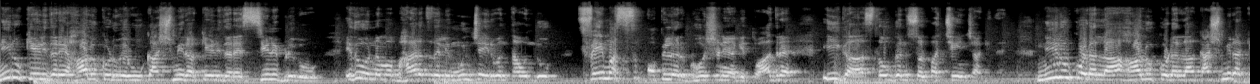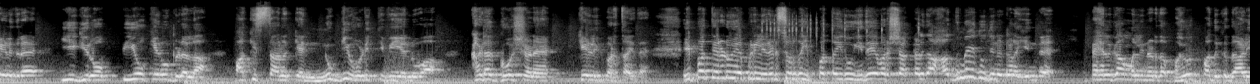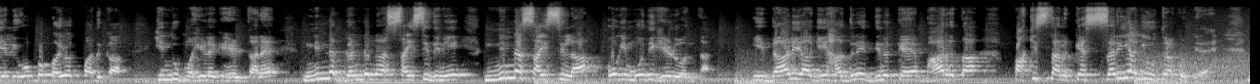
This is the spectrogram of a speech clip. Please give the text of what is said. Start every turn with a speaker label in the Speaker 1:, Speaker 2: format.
Speaker 1: ನೀರು ಕೇಳಿದರೆ ಹಾಲು ಕೊಡುವೆವು, ಕಾಶ್ಮೀರ ಕೇಳಿದರೆ ಸೀಳಿ ಬಿಡುವೆವು. ಇದು ನಮ್ಮ ಭಾರತದಲ್ಲಿ ಮುಂಚೆ ಇರುವಂತಹ ಒಂದು ಫೇಮಸ್ ಪಾಪ್ಯುಲರ್ ಘೋಷಣೆಯಾಗಿತ್ತು. ಆದ್ರೆ ಈಗ ಸ್ಲೋಗನ್ ಸ್ವಲ್ಪ ಚೇಂಜ್ ಆಗಿದೆ. ನೀರು ಕೊಡಲ್ಲ, ಹಾಲು ಕೊಡಲ್ಲ, ಕಾಶ್ಮೀರ ಕೇಳಿದ್ರೆ ಈಗಿರೋ ಪಿಯೋಕೆನೂ ಬಿಡಲ್ಲ. ಪಾಕಿಸ್ತಾನಕ್ಕೆ ನುಗ್ಗಿ ಹೊಡಿತೀವಿ ಎನ್ನುವ ಖಡಕ್ ಘೋಷಣೆ ಕೇಳಿ ಬರ್ತಾ ಇದೆ. ಇಪ್ಪತ್ತೆರಡು ಏಪ್ರಿಲ್ ಎರಡ್ ಸಾವಿರದ ಇಪ್ಪತ್ತೈದು ಇದೇ ವರ್ಷ ಕಳೆದ ಹದಿನೈದು ದಿನಗಳ ಹಿಂದೆ ಪೆಹಲ್ಗಾಮ್ ಅಲ್ಲಿ ನಡೆದ ಭಯೋತ್ಪಾದಕ ದಾಳಿಯಲ್ಲಿ ಒಬ್ಬ ಭಯೋತ್ಪಾದಕ ಹಿಂದೂ ಮಹಿಳೆಗೆ ಹೇಳ್ತಾನೆ ನಿನ್ನ ಗಂಡನ ಸಾಯಿಸಿದೀನಿ ನಿನ್ನ ಸಾಯಿಸಿಲ್ಲ ಹೋಗಿ ಮೋದಿಗೆ ಹೇಳು ಅಂತ. ಈ ದಾಳಿಯಾಗಿ ಹದಿನೈದು ದಿನಕ್ಕೆ ಭಾರತ ಪಾಕಿಸ್ತಾನಕ್ಕೆ ಸರಿಯಾಗಿ ಉತ್ತರ ಕೊಟ್ಟಿದೆ.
